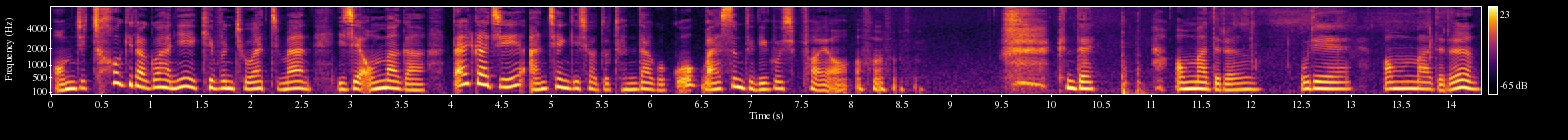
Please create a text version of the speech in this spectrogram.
엄지 척이라고 하니 기분 좋았지만 이제 엄마가 딸까지 안 챙기셔도 된다고 꼭 말씀드리고 싶어요. 근데 엄마들은 우리의 엄마들은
